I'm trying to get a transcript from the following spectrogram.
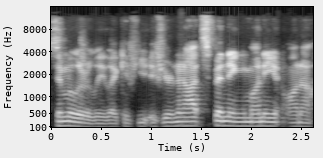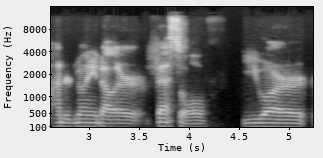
similarly like if you if you're not spending money on a hundred million dollar vessel you are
